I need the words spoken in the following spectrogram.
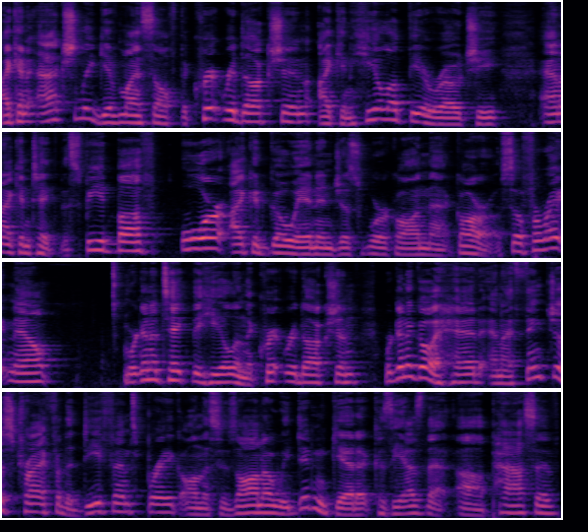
I can actually give myself the crit reduction, I can heal up the Orochi, and I can take the speed buff, or I could go in and just work on that Garo. So for right now, we're going to take the heal and the crit reduction. We're going to go ahead and I think just try for the defense break on the Susano. We didn't get it because he has that uh, passive.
